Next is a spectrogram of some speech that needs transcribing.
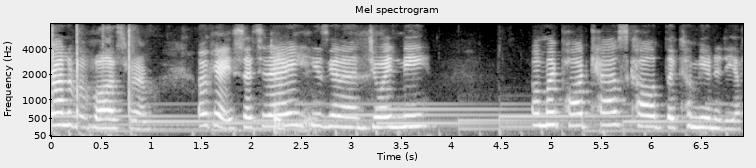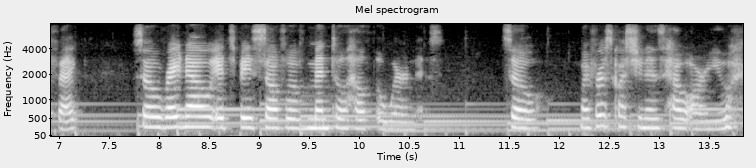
Round of applause for him. Okay, so today he's gonna join me on my podcast called The Community Effect. So, right now it's based off of mental health awareness. So, my first question is How are you?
